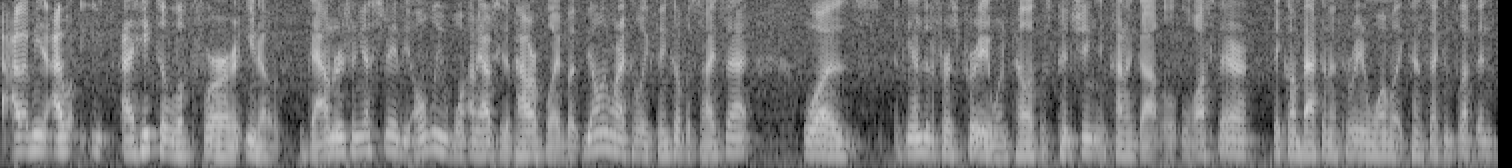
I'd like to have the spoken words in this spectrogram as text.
I I mean, I, I hate to look for you know downers from yesterday. The only one, I mean, obviously the power play, but the only one I can really think of besides that was at the end of the first period when Pelech was pinching and kind of got lost there. They come back in the three and one with like ten seconds left, and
